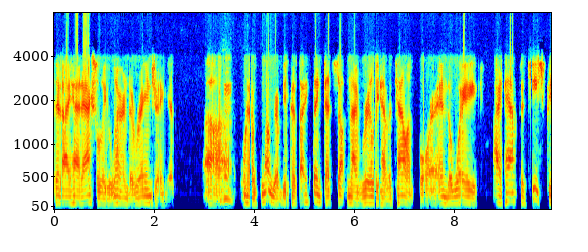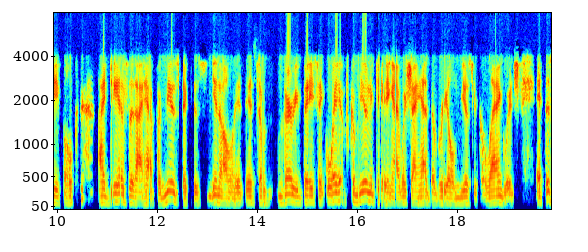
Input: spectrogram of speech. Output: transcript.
that I had actually learned arranging it uh, mm-hmm. when I was younger because I think that's something I really have a talent for. And the way I have to teach people ideas that I have for music is, you know, it, it's a very basic way of communicating. I wish I had the real musical language at this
